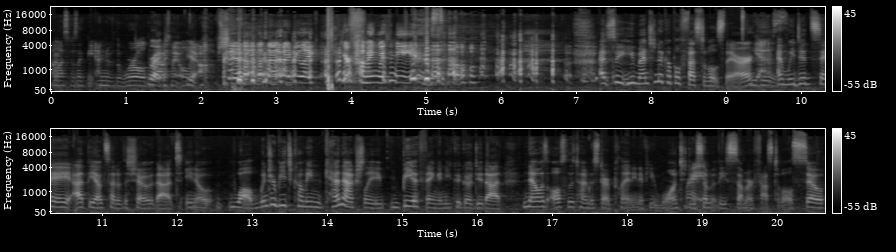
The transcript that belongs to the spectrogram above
unless it was like the end of the world and Right. that was my only Yeah. option. and then I'd be like, You're coming with me. So, And so you mentioned a couple festivals there. Yes. And we did say at the outset of the show that, you know, while winter beachcombing can actually be a thing and you could go do that, now is also the time to start planning if you want to Right. do some of these summer festivals. So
